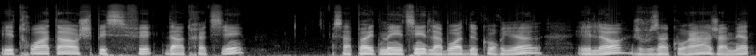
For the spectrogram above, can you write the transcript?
et trois tâches spécifiques d'entretien. Ça peut être maintien de la boîte de courriel. Et là, je vous encourage à mettre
